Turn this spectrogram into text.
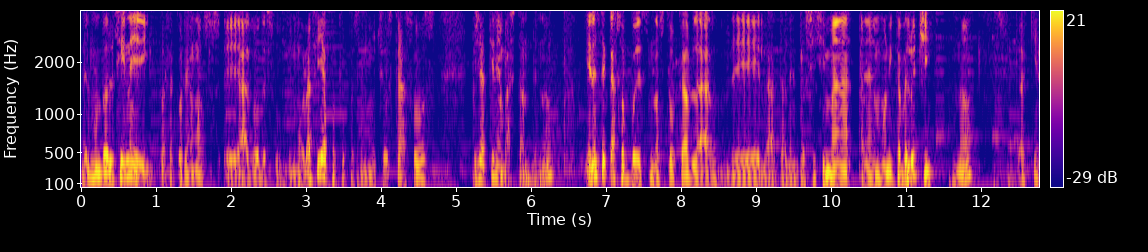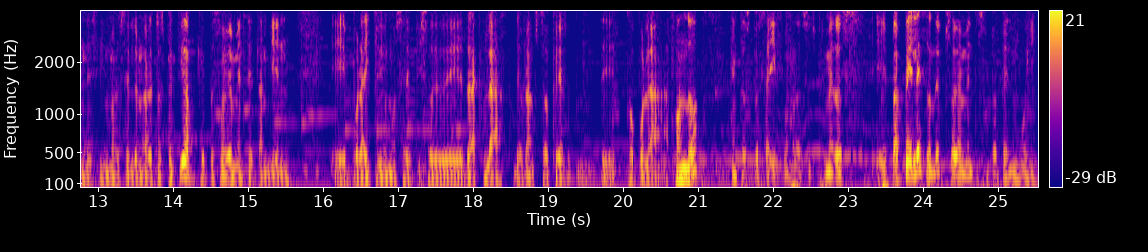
del mundo del cine y pues recorríamos eh, algo de su filmografía porque pues en muchos casos pues ya tienen bastante, ¿no? Y en este caso pues nos toca hablar de la talentosísima eh, Mónica Bellucci, ¿no? A quien decidimos hacerle una retrospectiva porque pues obviamente también eh, por ahí tuvimos el episodio de Drácula de Bram Stoker de Coppola a fondo, entonces pues ahí fue uno de sus primeros eh, papeles donde pues obviamente es un papel muy...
